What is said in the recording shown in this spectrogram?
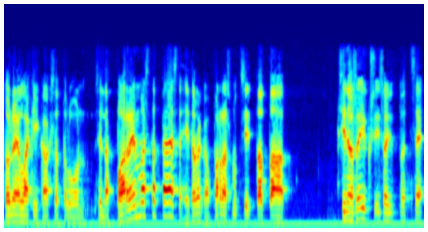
todellakin 2000-luvun siltä paremmasta päästä, ei todellakaan paras, mutta sitten tota, siinä on se yksi iso juttu, että se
